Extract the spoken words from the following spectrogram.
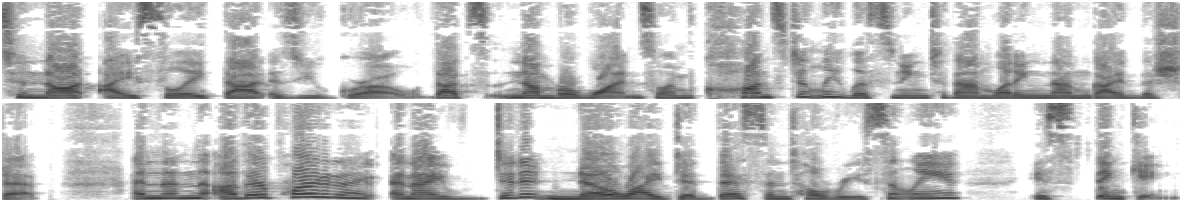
to not isolate that as you grow. That's number one. So I'm constantly listening to them, letting them guide the ship. And then the other part, and I, and I didn't know I did this until recently, is thinking.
